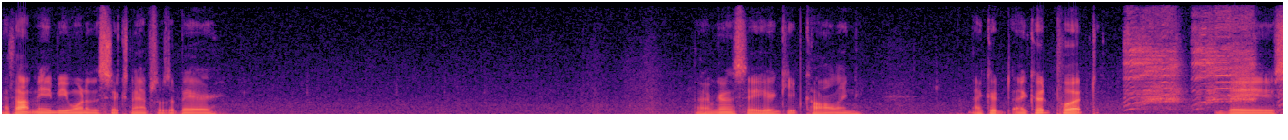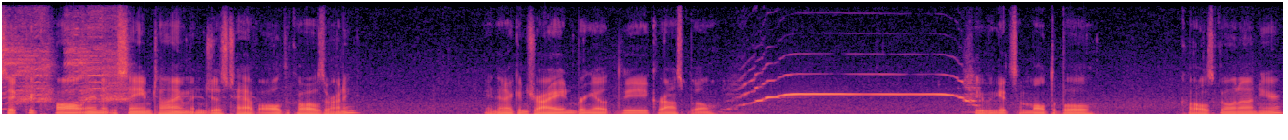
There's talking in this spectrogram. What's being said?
I thought maybe one of the stick snaps was a bear. I'm gonna stay here and keep calling. I could I could put the Sitka call in at the same time and just have all the calls running. And then I can try and bring out the crossbow. See if we can get some multiple calls going on here.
